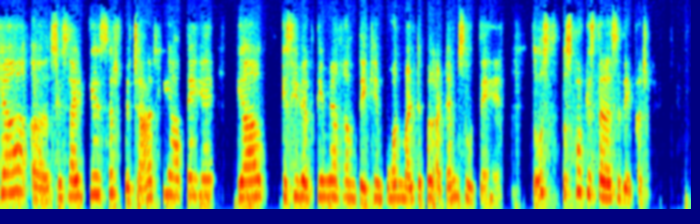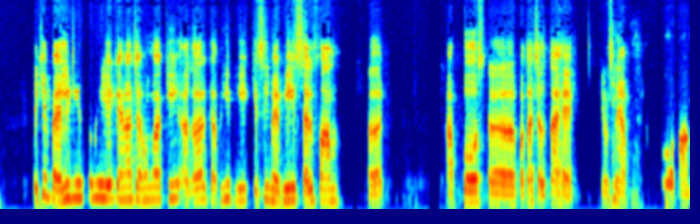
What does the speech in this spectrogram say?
क्या सुसाइड uh, के सिर्फ़ विचार ही आते हैं? या किसी व्यक्ति में अगर हम देखें बहुत मल्टीपल अटेम्प्ट्स होते हैं तो उस उसको किस तरह से देखा जाए? देखिए पहली चीज़ तो मैं ये कहना चाहूँगा कि अगर कभी भी किसी में भी सेल्फ हार्म आपको पता चलता है कि उसने आपको हार्म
